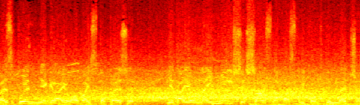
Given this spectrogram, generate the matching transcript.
Bezbłędnie grają obaj stoperzy. Nie dają najmniejszych szans napastnikom w tym meczu.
